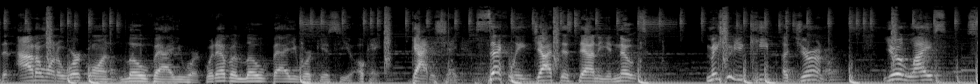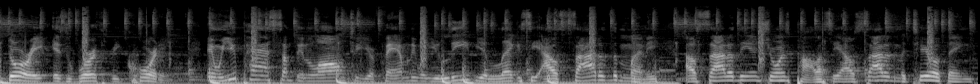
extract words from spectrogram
then I don't want to work on low value work, whatever low value work is to you. Okay, got it, Che. Secondly, jot this down in your notes. Make sure you keep a journal. Your life's story is worth recording. And when you pass something along to your family, when you leave your legacy outside of the money, outside of the insurance policy, outside of the material things,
